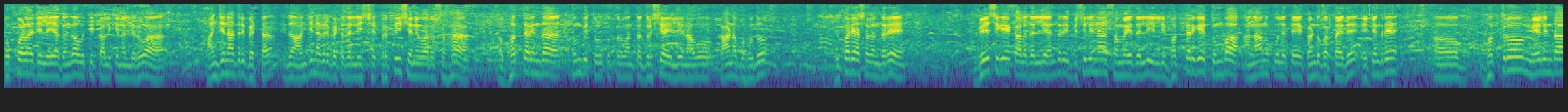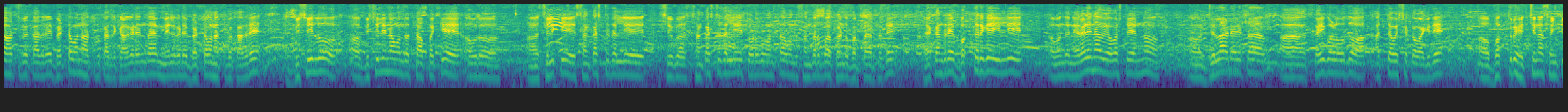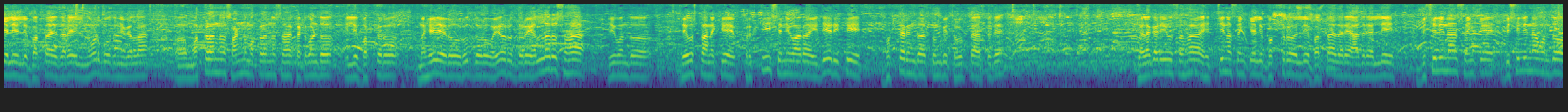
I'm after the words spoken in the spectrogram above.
ಕೊಪ್ಪಳ ಜಿಲ್ಲೆಯ ಗಂಗಾವತಿ ತಾಲೂಕಿನಲ್ಲಿರುವ ಅಂಜನಾದ್ರಿ ಬೆಟ್ಟ. ಇದು ಅಂಜನಾದ್ರಿ ಬೆಟ್ಟದಲ್ಲಿ ಪ್ರತಿ ಶನಿವಾರ ಸಹ ಭಕ್ತರಿಂದ ತುಂಬಿ ತುಳುಕುತ್ತಿರುವಂಥ ದೃಶ್ಯ ಇಲ್ಲಿ ನಾವು ಕಾಣಬಹುದು. ವಿಪರ್ಯಾಸವೆಂದರೆ ಬೇಸಿಗೆ ಕಾಲದಲ್ಲಿ, ಅಂದರೆ ಬಿಸಿಲಿನ ಸಮಯದಲ್ಲಿ ಇಲ್ಲಿ ಭಕ್ತರಿಗೆ ತುಂಬ ಅನಾನುಕೂಲತೆ ಕಂಡು ಬರ್ತಾ ಇದೆ. ಏಕೆಂದರೆ ಭಕ್ತರು ಮೇಲಿಂದ ಹತ್ತಬೇಕಾದ್ರೆ ಬೆಟ್ಟವನ್ನು ಹತ್ತಬೇಕಾದ್ರೆ ಕೆಳಗಡೆಯಿಂದ ಮೇಲುಗಡೆ ಬೆಟ್ಟವನ್ನು ಹತ್ತಬೇಕಾದ್ರೆ ಬಿಸಿಲು ಬಿಸಿಲಿನ ಒಂದು ತಾಪಕ್ಕೆ ಅವರು ಸಿಲುಕಿ ಸಂಕಷ್ಟದಲ್ಲಿ ಸಿಗೋ, ಸಂಕಷ್ಟದಲ್ಲಿ ತೊಡಗುವಂಥ ಒಂದು ಸಂದರ್ಭ ಕಂಡು ಬರ್ತಾ ಇರ್ತದೆ. ಯಾಕಂದರೆ ಭಕ್ತರಿಗೆ ಇಲ್ಲಿ ಒಂದು ನೆರಳಿನ ವ್ಯವಸ್ಥೆಯನ್ನು ಜಿಲ್ಲಾಡಳಿತ ಕೈಗೊಳ್ಳುವುದು ಅತ್ಯವಶ್ಯಕವಾಗಿದೆ. ಭಕ್ತರು ಹೆಚ್ಚಿನ ಸಂಖ್ಯೆಯಲ್ಲಿ ಇಲ್ಲಿ ಬರ್ತಾ ಇದ್ದಾರೆ. ಇಲ್ಲಿ ನೋಡ್ಬೋದು ನೀವೆಲ್ಲ ಮಕ್ಕಳನ್ನು, ಸಣ್ಣ ಮಕ್ಕಳನ್ನು ಸಹ ಕಟ್ಕೊಂಡು ಇಲ್ಲಿ ಭಕ್ತರು, ಮಹಿಳೆಯರು, ವೃದ್ಧರು, ವಯೋವೃದ್ಧರು ಎಲ್ಲರೂ ಸಹ ಈ ಒಂದು ದೇವಸ್ಥಾನಕ್ಕೆ ಪ್ರತಿ ಶನಿವಾರ ಇದೇ ರೀತಿ ಭಕ್ತರಿಂದ ತುಂಬಿ ತುಳುಕ್ತಾ ಇರ್ತದೆ. ಕೆಳಗಡೆಯೂ ಸಹ ಹೆಚ್ಚಿನ ಸಂಖ್ಯೆಯಲ್ಲಿ ಭಕ್ತರು ಅಲ್ಲಿ ಬರ್ತಾ ಇದ್ದಾರೆ. ಆದರೆ ಅಲ್ಲಿ ಬಿಸಿಲಿನ ಸಂಖ್ಯೆ, ಬಿಸಿಲಿನ ಒಂದು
